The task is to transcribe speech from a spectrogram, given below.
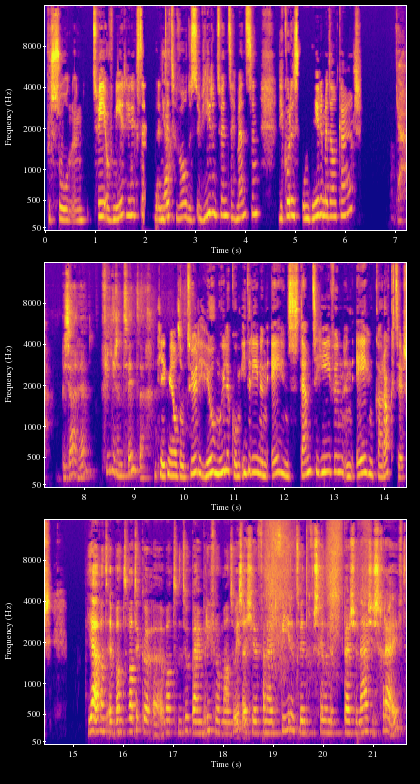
personen. Twee of meer, ging ik zeggen. In ja. dit geval dus 24 mensen die corresponderen met elkaar. Ja, bizar hè? 24. Het lijkt mij als auteur heel moeilijk om iedereen een eigen stem te geven, een eigen karakter. Ja, want, want wat, ik, uh, wat natuurlijk bij een briefroman zo is, als je vanuit 24 verschillende personages schrijft,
